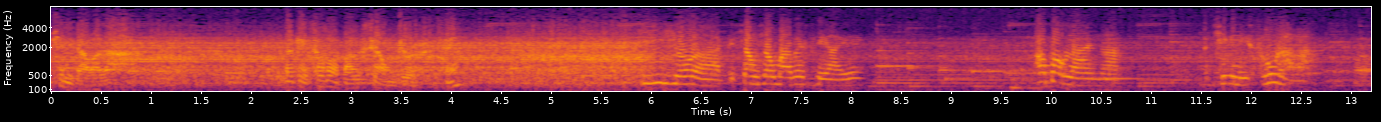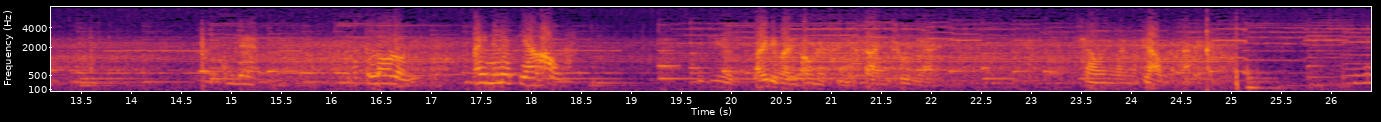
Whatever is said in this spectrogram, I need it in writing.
င်းဖြစ်နေတာပါလားဒါကဲဆောဆောဘာလို့ဆောင်းကြဟမ်ဒီရောတာတချောင်းချောင်းပါပဲဆရာရဲ့ဖောက်ပေါက်လာရင်ကအခြေအနေဆိုးတာပါခုလေတလောတော့လေအဲ့နည်းနဲ့ပြန်အောင်လားကြီးကြီးဘိုက်ဒီဘိုက်အောက်နေစီစာရင်ဆိုးနေရတယ်ဆောင်းနေမှမပြဘူးလား။ည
